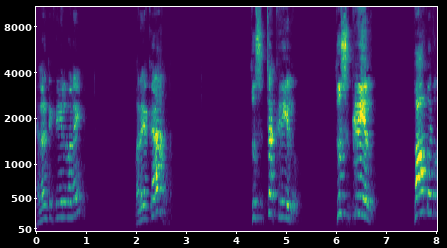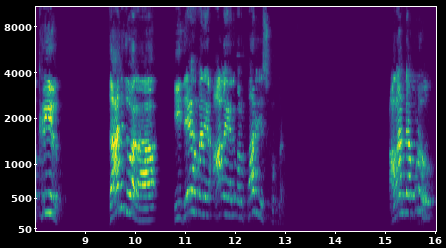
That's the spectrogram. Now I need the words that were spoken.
ఎలాంటి క్రియలు మన మన యొక్క దుష్ట క్రియలు దుష్క్రియలు పాపపు క్రియలు. దాని ద్వారా ఈ దేహం అనే ఆలయాన్ని మనం పాడు చేసుకుంటున్నాం. అలాంటప్పుడు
